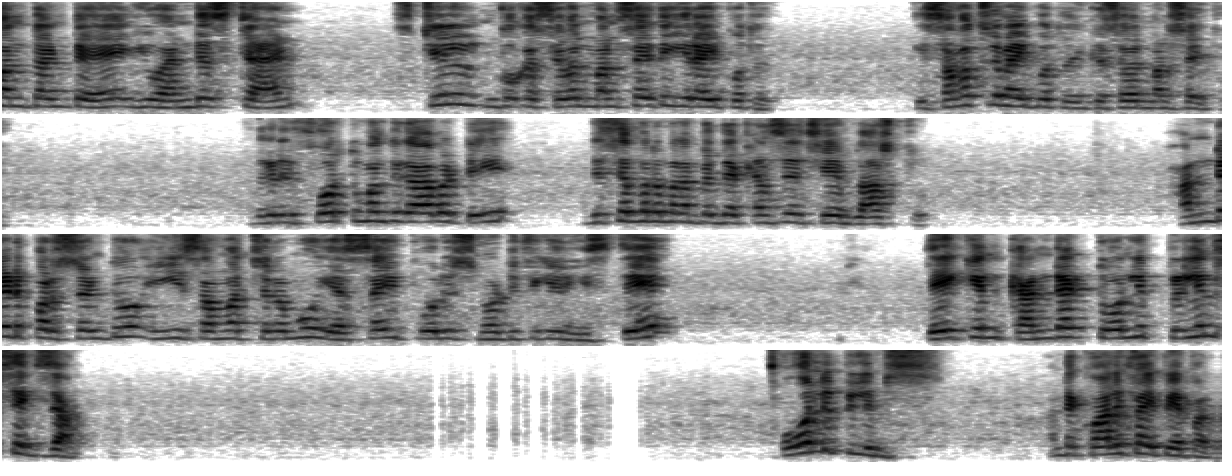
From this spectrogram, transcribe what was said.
మంత్ అంటే యూ అండర్స్టాండ్ స్టిల్ ఇంకొక సెవెన్ మంత్స్ అయితే ఇయర్ అయిపోతుంది. ఈ సంవత్సరం అయిపోతుంది ఇంకా సెవెన్ మంత్స్ అయితే. ఎందుకంటే ఫోర్త్ మంత్ కాబట్టి డిసెంబర్ మనం పెద్ద కన్సిడర్ చేయం లాస్ట్ హండ్రెడ్ పర్సెంట్ ఈ సంవత్సరము ఎస్ఐ పోలీస్ నోటిఫికేషన్ ఇస్తే they can conduct only prelims exam only prelims అంటే క్వాలిఫై పేపర్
